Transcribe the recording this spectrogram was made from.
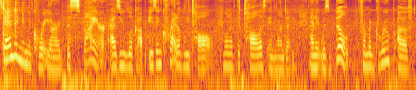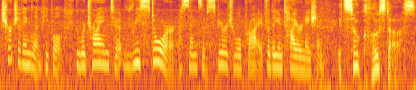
Standing in the courtyard, the spire, as you look up, is incredibly tall, one of the tallest in London. And it was built from a group of Church of England people who were trying to restore a sense of spiritual pride for the entire nation. It's so close to us.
